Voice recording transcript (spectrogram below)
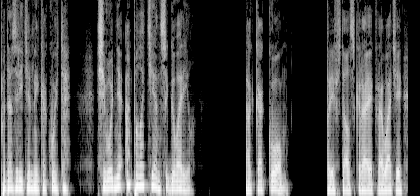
Подозрительный какой-то. Сегодня о полотенце говорил. — О каком? — привстал с края кровати, —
